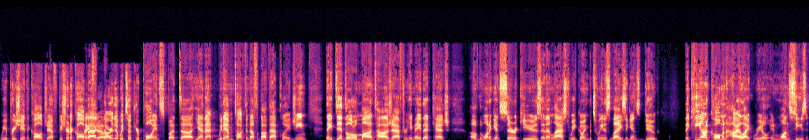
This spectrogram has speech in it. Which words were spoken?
We appreciate the call, Jeff. Be sure to call Thanks, back. Jeff. Sorry that we took your points, but uh, yeah, that we haven't talked enough about that play. Gene, they did the little montage after he made that catch of the one against Syracuse, and then last week going between his legs against Duke. The Keon Coleman highlight reel in one season.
